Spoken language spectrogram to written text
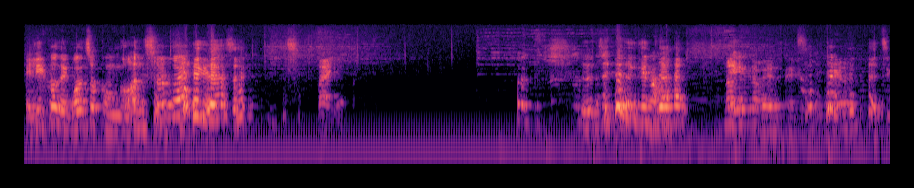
el hijo de Gonzo con Gonzo, güey. Vaya. No, Eh, Así,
